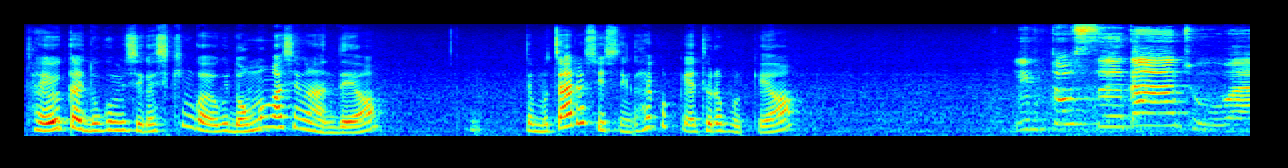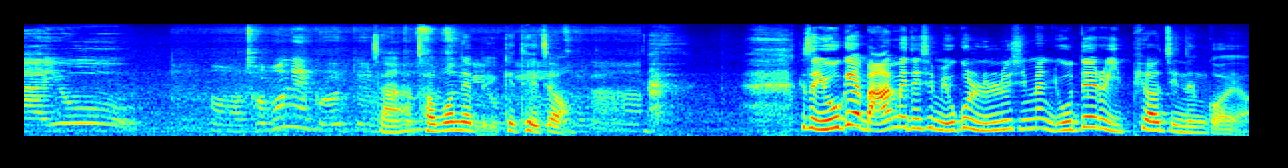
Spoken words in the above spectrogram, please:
자, 여기까지 녹음 씨가 시킨 거예요. 여기 넘어가시면 안 돼요. 근데 뭐 자를 수 있으니까 해볼게요. 들어볼게요. 립토스가 좋아요. 어, 저번에 보여드린 자, 저번에 이렇게 되죠? 제가 그래서 요게 마음에 드시면 요걸 누르시면 요대로 입혀지는 거예요.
